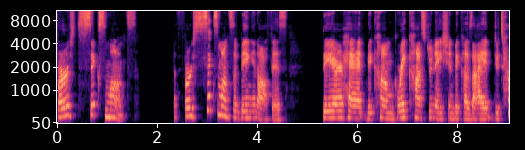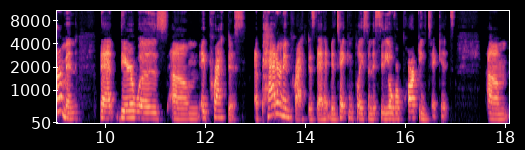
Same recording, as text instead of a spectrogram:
first six months, the first six months of being in office, there had become great consternation because I had determined that there was um, a practice, a pattern in practice that had been taking place in the city over parking tickets. Um,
